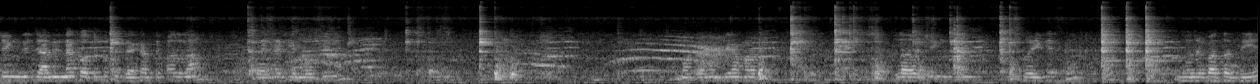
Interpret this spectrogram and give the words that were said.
চিংড়ি জানি না, কতটুকু দেখাতে পারলাম দেখা গেল কিনা মোটামুটি আমার লাউ চিংড়ি হয়ে গেছে। ধনে পাতা দিয়ে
